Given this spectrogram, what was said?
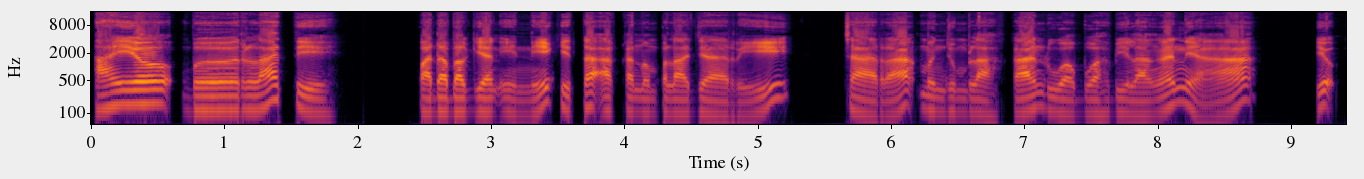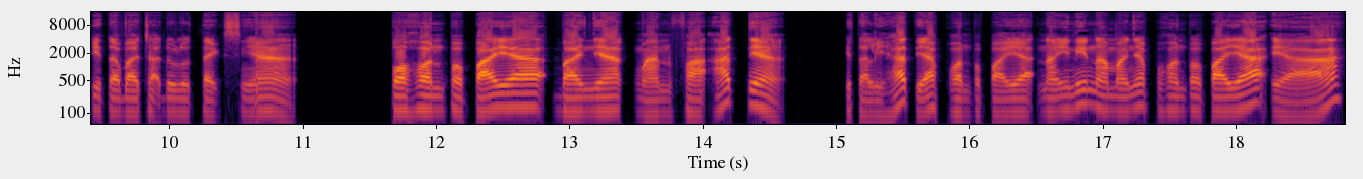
Ayo berlatih. Pada bagian ini kita akan mempelajari cara menjumlahkan dua buah bilangan ya. Yuk kita baca dulu teksnya. Pohon pepaya banyak manfaatnya. Kita lihat ya pohon pepaya. Nah ini namanya pohon pepaya ya.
